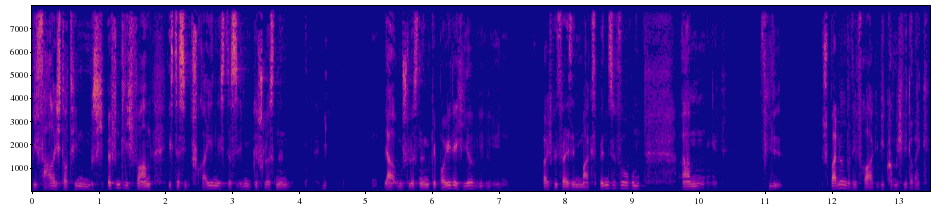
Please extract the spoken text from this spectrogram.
Wie fahre ich dorthin? Muss ich öffentlich fahren? Ist das im Freien? Ist das im geschlossenen, ja, umschlossenen Gebäude hier, beispielsweise im Max-Benze-Forum? Ähm, viel spannender die Frage, wie komme ich wieder weg?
